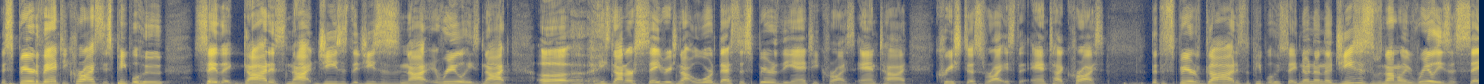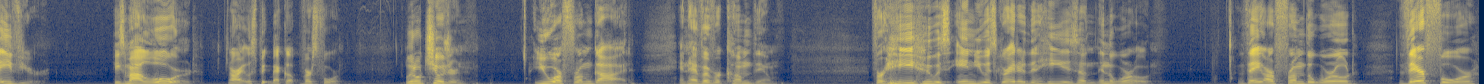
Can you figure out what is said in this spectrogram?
The spirit of Antichrist is people who say that God is not Jesus, that Jesus is not real, He's not, uh, He's not our Savior, He's not Lord. That's the spirit of the Antichrist, anti-Christus, right? It's the Antichrist. That the spirit of God is the people who say, no, no, no, Jesus was not only real, He's a Savior, He's my Lord. All right, let's pick back up, verse four. Little children, you are from God and have overcome them. For he who is in you is greater than he is in the world. They are from the world, therefore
